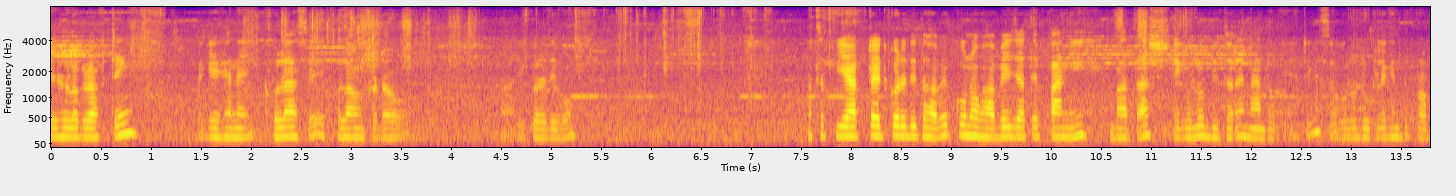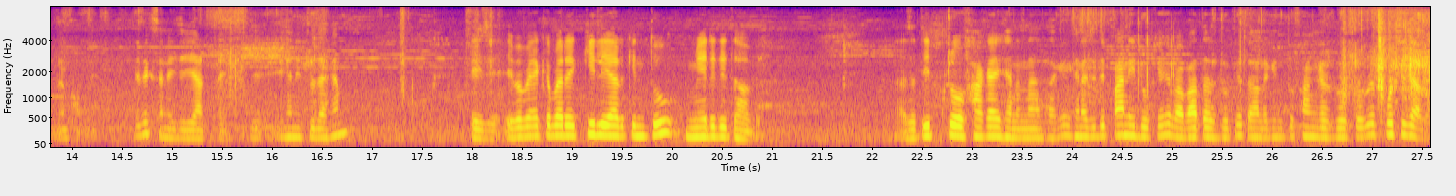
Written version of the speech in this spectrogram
এই হলো গ্রাফটিং এখানে খোলা আছে খোলা অংশটাও ই করে দিব। আচ্ছা এয়ার টাইট করে দিতে হবে কোনোভাবেই যাতে পানি, বাতাস এগুলো ভিতরে না ঢোকে, ঠিক আছে? ওগুলো ঢুকলে কিন্তু প্রবলেম হবে। এই দেখছেন এই যে এয়ার টাইট এখানে একটু দেখেন। এই যে, এভাবে একেবারে ক্লিয়ার কিন্তু মেরে দিতে হবে। যাতে একটু ফাঁকা এখানে না থাকে, এখানে যদি পানি ঢুকে বা বাতাস ঢুকে তাহলে কিন্তু ফাঙ্গাস গ্রো করবে, পচে যাবে।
